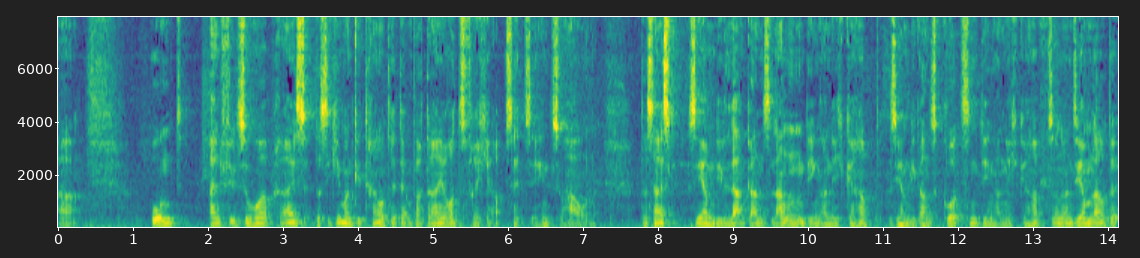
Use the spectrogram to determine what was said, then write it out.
Äh, und ein viel zu hoher Preis, dass sich jemand getraut hätte, einfach drei rotzfreche Absätze hinzuhauen. Das heißt, sie haben die ganz langen Dinger nicht gehabt, sie haben die ganz kurzen Dinger nicht gehabt, sondern sie haben lauter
